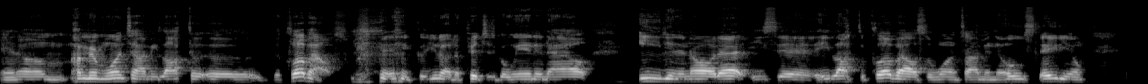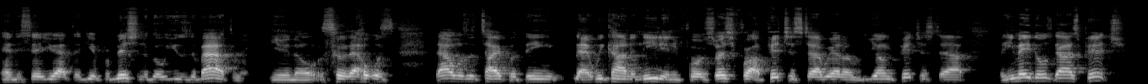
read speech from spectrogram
And um, I remember one time he locked the uh, the clubhouse because you know the pitchers go in and out, eating and all that. He said he locked the clubhouse the one time in the whole stadium, and he said you have to get permission to go use the bathroom. You know, so that was that was the type of thing that we kind of needed, and for especially for our pitching staff, we had a young pitching staff, but he made those guys pitch.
